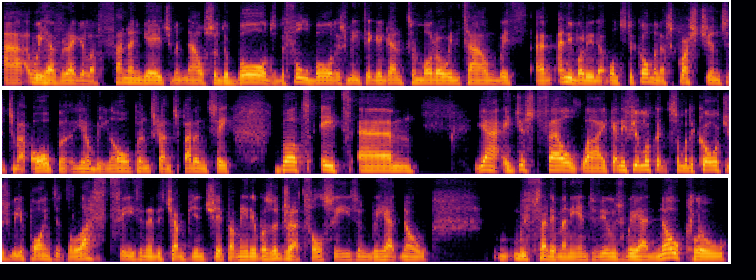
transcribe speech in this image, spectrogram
Uh, we have regular fan engagement now. So the board, the full board, is meeting again tomorrow in town with um, anybody that wants to come and ask questions. It's about open, you know, being open, transparency. But it, um, yeah, it just felt like, and if you look at some of the coaches we appointed the last season in the championship, I mean, it was a dreadful season. We had no, we've said in many interviews, we had no clue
